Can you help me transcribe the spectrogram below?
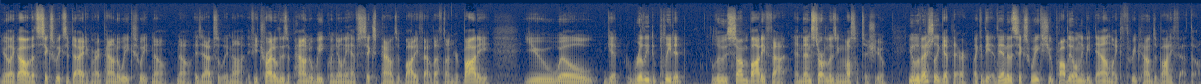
you're like, oh, that's six weeks of dieting, right? Pound a week, sweet. No, no, it's absolutely not. If you try to lose a pound a week when you only have six pounds of body fat left on your body, you will get really depleted, lose some body fat, and then start losing muscle tissue. You'll mm. eventually get there. Like at the, at the end of the six weeks, you'll probably only be down like three pounds of body fat, though.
